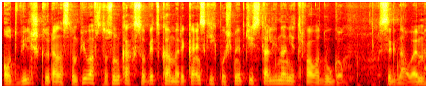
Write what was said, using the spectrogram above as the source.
Odwilż, która nastąpiła w stosunkach sowiecko-amerykańskich po śmierci Stalina nie trwała długo. Sygnałem,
